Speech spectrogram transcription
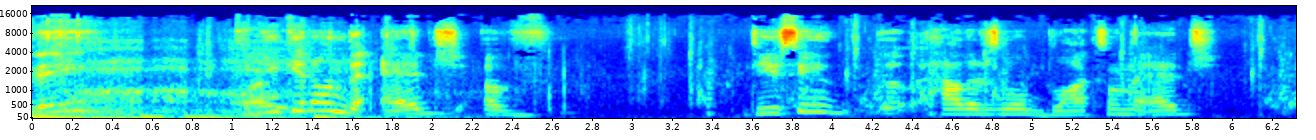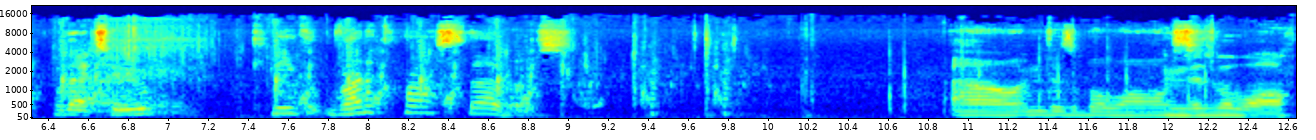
Maybe. Can you get on the edge of? Do you see how there's little blocks on the edge of that tube? Can you run across those? Oh, invisible walls. Invisible wall.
